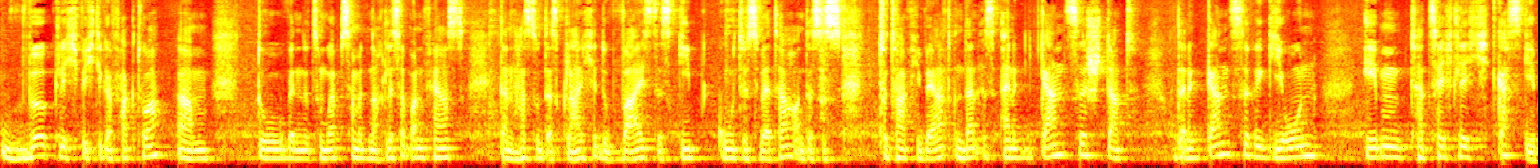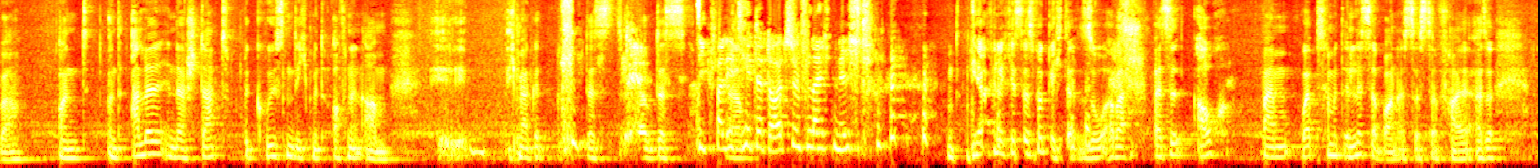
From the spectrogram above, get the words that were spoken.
wirklich wichtiger Faktor. Ähm, du, wenn du zum Web Summit nach Lissabon fährst, dann hast du das Gleiche. Du weißt, es gibt gutes Wetter und das ist total viel wert. Und dann ist eine ganze Stadt und eine ganze Region eben tatsächlich Gastgeber. Und, und alle in der Stadt begrüßen dich mit offenen Armen. Ich merke, dass. dass Die Qualität ähm, der Deutschen vielleicht nicht. Ja, vielleicht ist das wirklich so, aber weißt du, auch beim Web Summit in Lissabon ist das der Fall. Also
